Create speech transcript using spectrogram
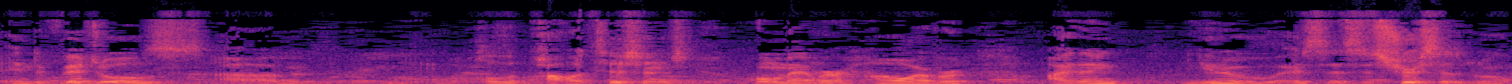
individuals, um, politicians, whomever. However, I think you know, as, as the church says, will,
